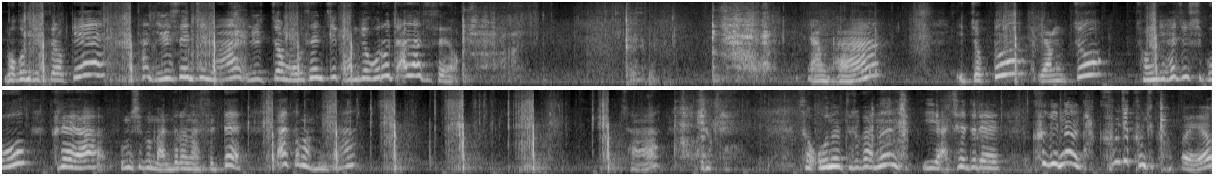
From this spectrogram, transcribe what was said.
먹음직스럽게 한 1cm나 1.5cm 간격으로 잘라주세요. 양파 이쪽도 양쪽 정리해 주시고 그래야 음식을 만들어 놨을 때 깔끔합니다. 자 이렇게 그래서 오늘 들어가는 이 야채들의 크기는 다 큼직큼직한 거예요.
